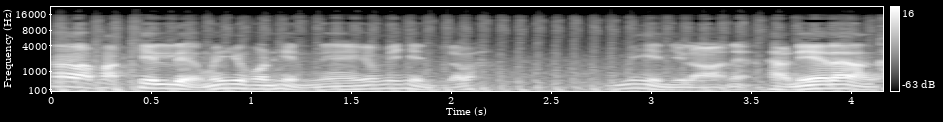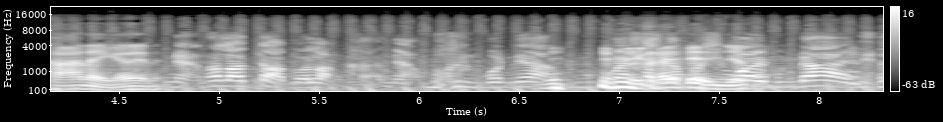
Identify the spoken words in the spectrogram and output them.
ถ้าเราพักเคนเหลืองไม่มีคนเห็นยังไงก็ไม่เห็นอยู่แล้วปะไม่เห็นอยู่แล้วเนี่ยแถวนี้ได้หลังคาไหนก็ได้เนี่ยเนี่ยถ้าเราจอดบนหลังคาเนี่ยบนบนเนี่ยไม่มีใครจะเห็มานอยู่ ช่วยมึงได้เนี่ย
